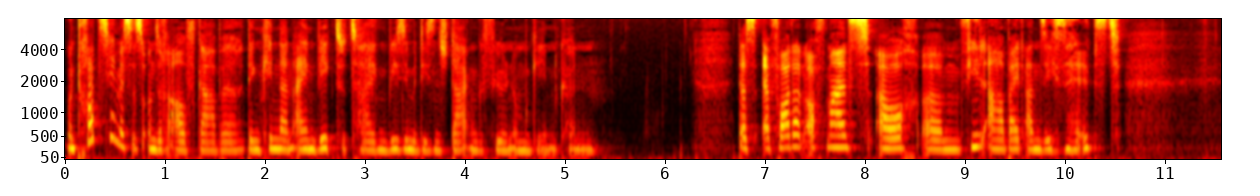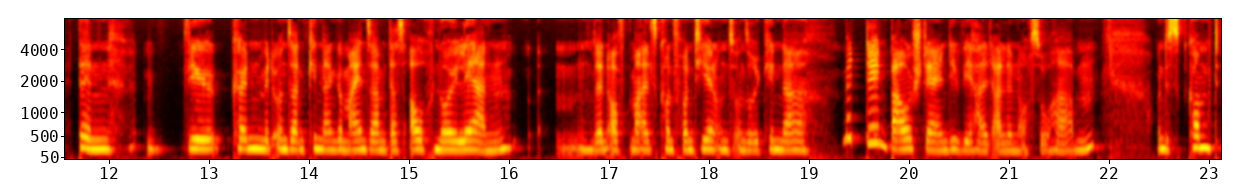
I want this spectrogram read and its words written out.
Und trotzdem ist es unsere Aufgabe, den Kindern einen Weg zu zeigen, wie sie mit diesen starken Gefühlen umgehen können. Das erfordert oftmals auch ähm, viel Arbeit an sich selbst, denn wir können mit unseren Kindern gemeinsam das auch neu lernen, denn oftmals konfrontieren uns unsere Kinder mit den Baustellen, die wir halt alle noch so haben. Und es kommt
